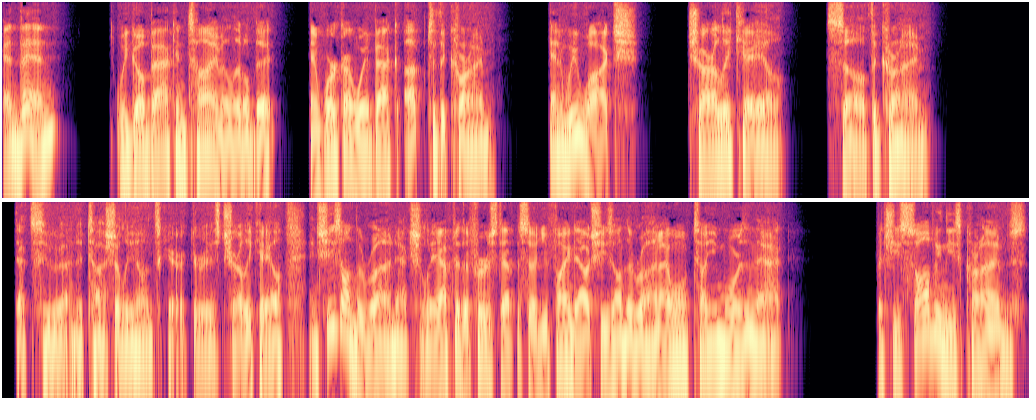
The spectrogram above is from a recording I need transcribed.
And then we go back in time a little bit and work our way back up to the crime, and we watch Charlie Cale solve the crime. That's who uh, Natasha Lyonne's character is, Charlie Cale. And she's on the run, actually. After the first episode, you find out she's on the run. I won't tell you more than that. But she's solving these crimes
